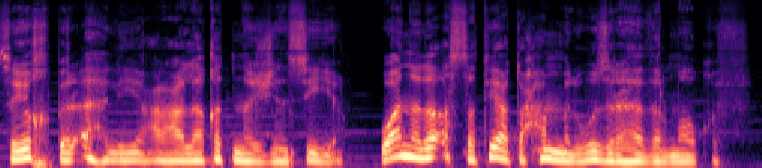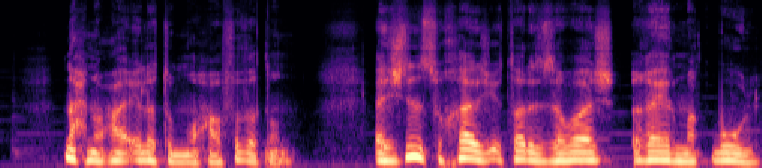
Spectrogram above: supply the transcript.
سيخبر أهلي عن علاقتنا الجنسية وأنا لا أستطيع تحمل وزر هذا الموقف. نحن عائلة محافظة. الجنس خارج إطار الزواج غير مقبول.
